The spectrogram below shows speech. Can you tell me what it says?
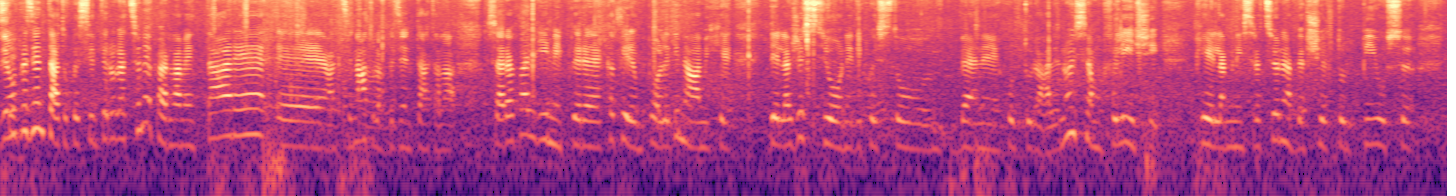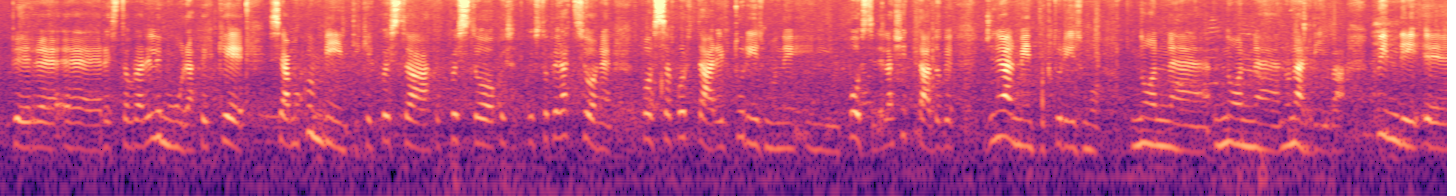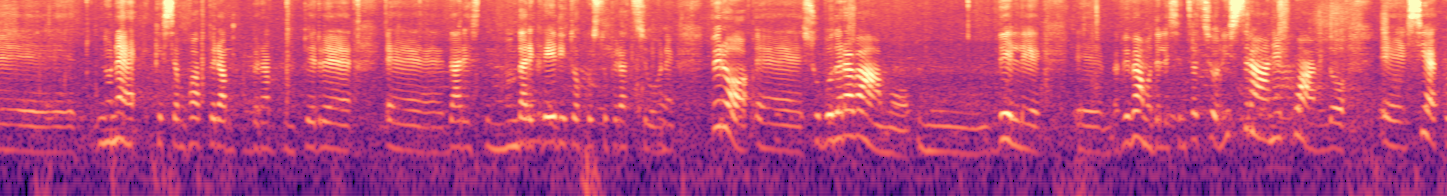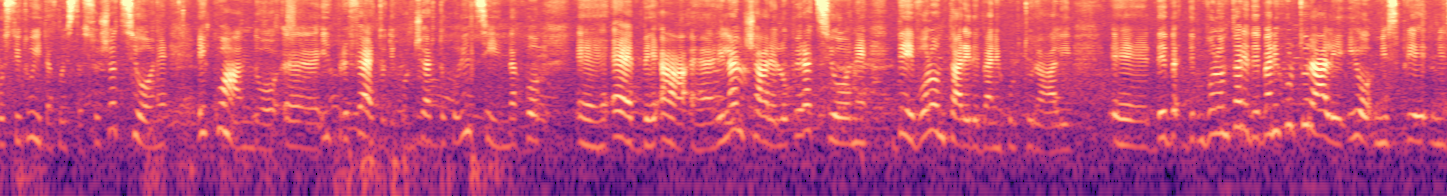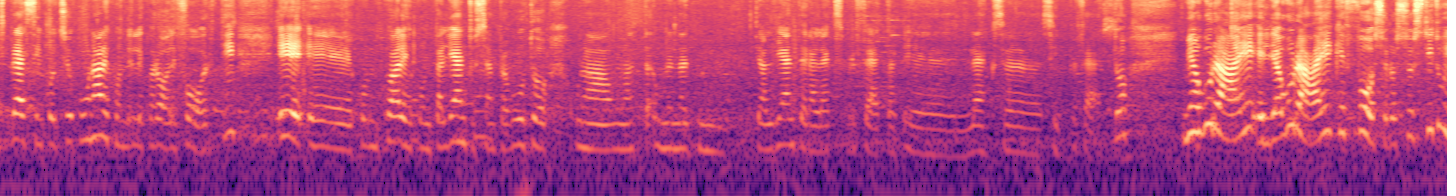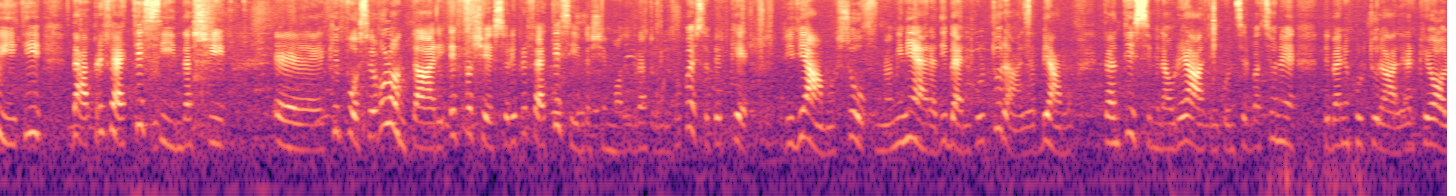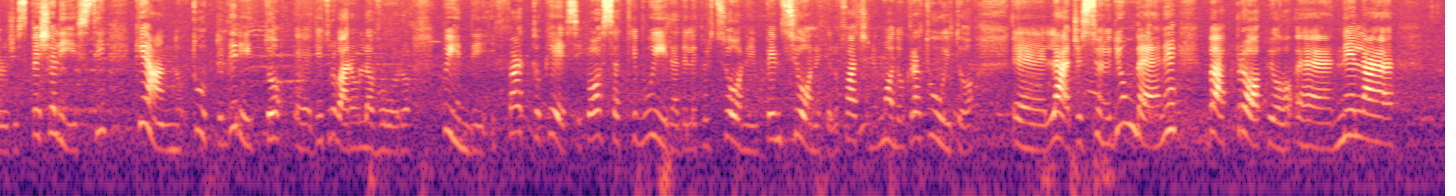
Abbiamo sì. presentato questa interrogazione parlamentare eh, al Senato, l'ha presentata la Sara Paglini per capire un po' le dinamiche della gestione di questo bene culturale. Noi siamo felici che l'amministrazione abbia scelto il PIUS per eh, restaurare le mura perché siamo convinti che questa quest operazione possa portare il turismo nei posti della città dove generalmente il turismo non, non, non arriva. Quindi eh, non è che siamo qua per, per, per eh, dare, non dare credito a questa operazione, però eh, subodoravamo delle, eh, avevamo delle sensazioni strane quando eh, si è costituita questa associazione e quando eh, il prefetto di concerto con il sindaco eh, ebbe a eh, rilanciare l'operazione dei volontari dei beni culturali. Eh, dei, dei volontari dei beni culturali io mi, mi, espressi in consiglio comunale con delle parole forti e eh, con il quale con Tagliento ho sempre avuto una, una, una, una Tagliente era l'ex prefetta, eh, sì, prefetto, mi augurai e gli augurai che fossero sostituiti da prefetti e sindaci eh, che fossero volontari e facessero i prefetti e i sindaci in modo gratuito. Questo perché viviamo su una miniera di beni culturali, abbiamo tantissimi laureati in conservazione dei beni culturali, archeologi, specialisti che hanno tutto il diritto eh, di trovare un lavoro. Quindi il fatto che si possa attribuire a delle persone in pensione che lo facciano in modo gratuito eh, la gestione di un bene va proprio eh, nella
